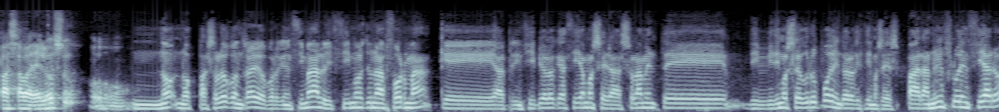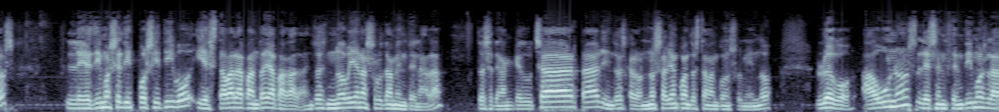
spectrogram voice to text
pasaba del oso? O... No, nos pasó lo contrario, porque encima lo hicimos de una forma que al principio lo que hacíamos era solamente dividimos el grupo y entonces lo que hicimos es, para no influenciaros, les dimos el dispositivo y estaba la pantalla apagada. Entonces no veían absolutamente nada. Entonces se tenían que duchar, tal, y entonces, claro, no sabían cuánto estaban consumiendo. Luego, a unos les encendimos la,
